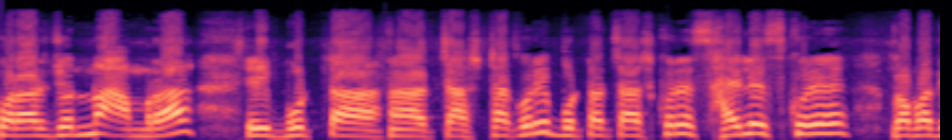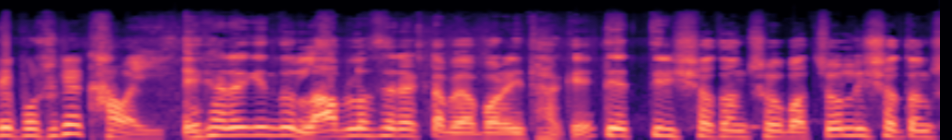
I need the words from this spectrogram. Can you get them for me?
করার জন্য আমরা এই ভুট্টা চাষটা করি। ভুট্টা চাষ করে সাইলেজ করে গবাদি পশুকে খাওয়াই। এখানে কিন্তু লাভ লসের একটা ব্যাপারই থাকে। তেত্রিশ শতাংশ বা চল্লিশ শতাংশ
